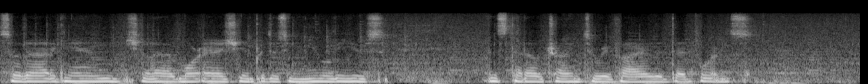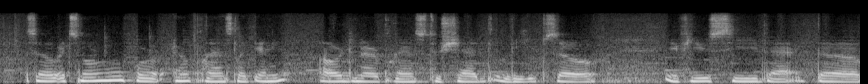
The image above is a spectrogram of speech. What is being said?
so that again she'll have more energy in producing new leaves instead of trying to revive the dead ones. So it's normal for air plants like any ordinary plants to shed leaves. So if you see that the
